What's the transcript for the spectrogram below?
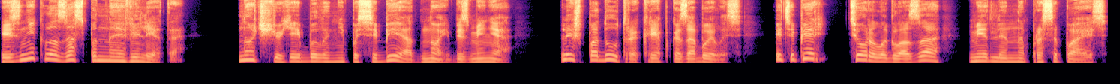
изникла заспанная Вилета — Ночью ей было не по себе одной, без меня. Лишь под утро крепко забылась. И теперь терла глаза, медленно просыпаясь.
